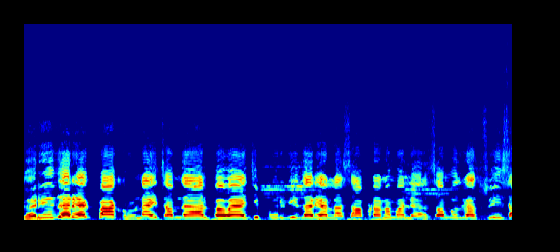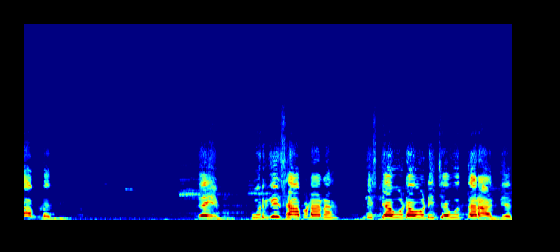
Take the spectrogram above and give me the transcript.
घरी जर एक पाखरू नाही समजा अल्पवयाची पोरगी जर यांना सापडा म्हणले समुद्रात सुई सापडती ते पोरगी सापडा ना नुसत्या उडाउडीचे उत्तर आणतात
